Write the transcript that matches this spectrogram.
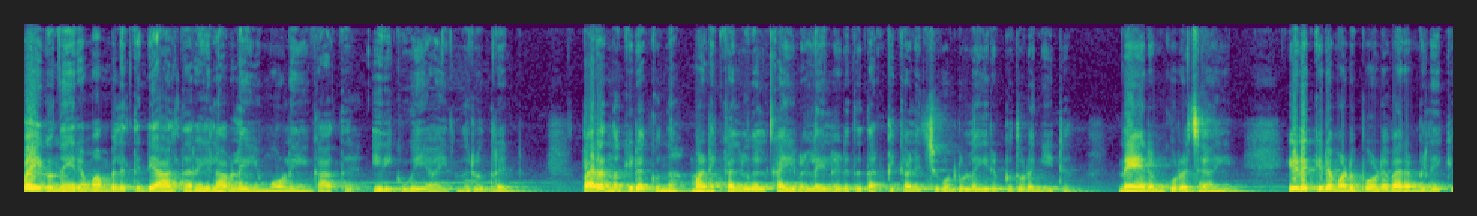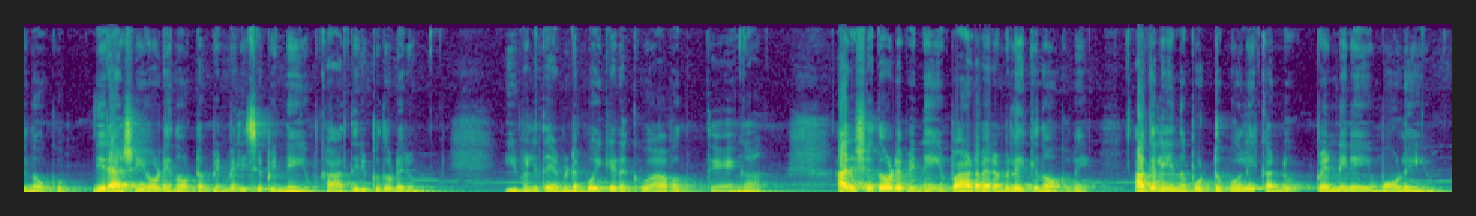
വൈകുന്നേരം അമ്പലത്തിന്റെ ആൾത്തറയിൽ അവളെയും മോളെയും കാത്ത് ഇരിക്കുകയായിരുന്നു രുദ്രൻ. പരന്നു കിടക്കുന്ന മണിക്കല്ലുകൾ കൈവെള്ളയിലെടുത്ത് തട്ടിക്കളിച്ചുകൊണ്ടുള്ള ഇരിപ്പ് തുടങ്ങിയിട്ട് നേരം കുറച്ചായി. ഇടയ്ക്കിടെ മടുപ്പോടെ വരമ്പിലേക്ക് നോക്കും. നിരാശയോടെ നോട്ടം പിൻവലിച്ച് പിന്നെയും കാത്തിരിപ്പ് തുടരും. ഇവളിത് എവിടെ പോയി കിടക്കുവാവോ? തേങ്ങ. അരിശത്തോടെ പിന്നെയും പാടവരമ്പിലേക്ക് നോക്കുവേ. അകലേന്ന് പൊട്ടുപോലെ കണ്ടു പെണ്ണിനെയും മോളെയും.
